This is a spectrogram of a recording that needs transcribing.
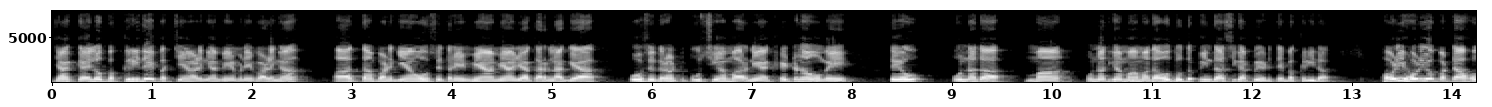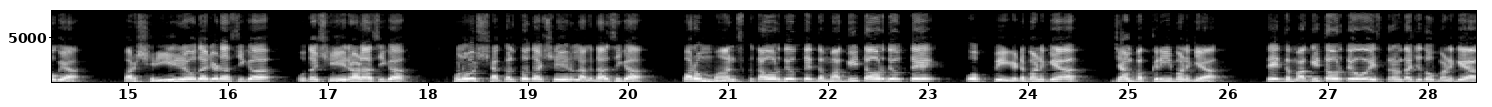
ਜਾਂ ਕਹਿ ਲਓ ਬੱਕਰੀ ਦੇ ਬੱਚਿਆਂ ਵਾਲੀਆਂ, ਮੇਮਣੇ ਵਾਲੀਆਂ ਆਦਤਾਂ ਬਣ ਗਈਆਂ। ਉਸੇ ਤਰ੍ਹਾਂ ਹੀ ਮਿਆਂ ਮਿਆਂ ਜਿਹਾ ਕਰਨ ਲੱਗ ਗਿਆ, ਉਸੇ ਤਰ੍ਹਾਂ ਟਪੂਸੀਆਂ ਮਾਰਨੀਆਂ, ਖੇਡਣਾ ਉਵੇਂ। ਤੇ ਉਹ ਉਹਨਾਂ ਦਾ ਮਾਂ, ਉਹਨਾਂ ਦੀਆਂ ਮਾਵਾਂ ਦਾ ਉਹ ਦੁੱਧ ਪੀਂਦਾ ਸੀਗਾ ਭੇਡ ਤੇ ਬੱਕਰੀ ਦਾ। ਹੌਲੀ ਹੌਲੀ ਉਹ ਵੱਡਾ ਹੋ ਗਿਆ, ਪਰ ਸਰੀਰ ਉਹਦਾ ਜਿਹੜਾ ਸੀਗਾ, ਉਹ ਤਾਂ ਸ਼ੇਰ ਵਾਲਾ ਸੀਗਾ। ਹੁਣ ਉਹ ਸ਼ਕਲ ਤੋਂ ਤਾਂ ਸ਼ੇਰ ਲੱਗਦਾ ਸੀਗਾ, ਪਰ ਉਹ ਮਾਨਸਿਕ ਤੌਰ ਦੇ ਉੱਤੇ, ਦਿਮਾਗੀ ਤੌਰ ਦੇ ਉੱਤੇ ਉਹ ਭੇਡ ਬਣ ਗਿਆ ਜਾਂ ਬੱਕਰੀ ਬਣ ਗਿਆ। ਤੇ ਦਿਮਾਗੀ ਤੌਰ ਤੇ ਉਹ ਇਸ ਤਰ੍ਹਾਂ ਦਾ ਜਦੋਂ ਬਣ ਗਿਆ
